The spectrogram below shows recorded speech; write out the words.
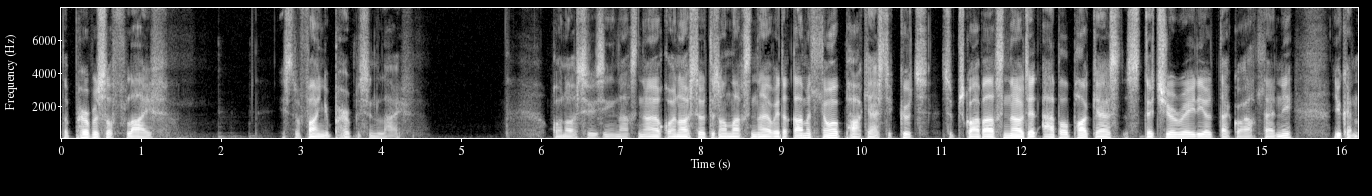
The purpose of life is to find your purpose in life. qonarsuusignaarsnaa qonarsuutusarnaarsinaa vitaqamalluma podcastikkuts subscribearsinaa til Apple Podcast Stitcher Radio takuarlaani you can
